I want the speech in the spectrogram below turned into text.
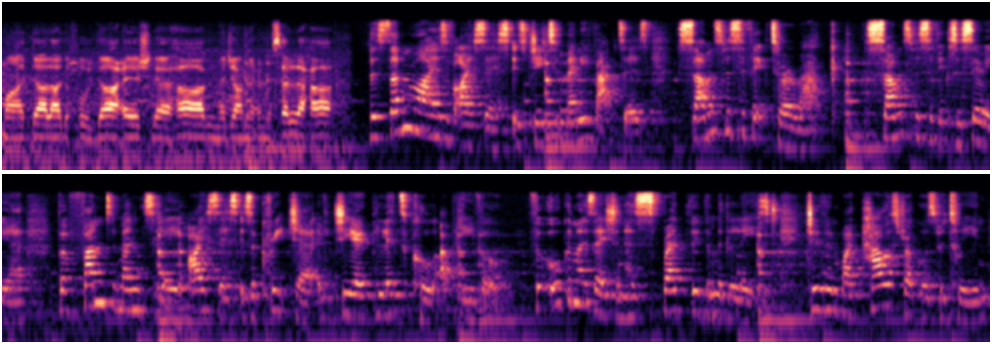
ما ادى لدخول داعش، الارهاب، المجاميع المسلحه. The sudden rise of ISIS is due to many factors, some specific to Iraq, some specific to Syria, but fundamentally, ISIS is a creature of geopolitical upheaval. The organisation has spread through the Middle East, driven by power struggles between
